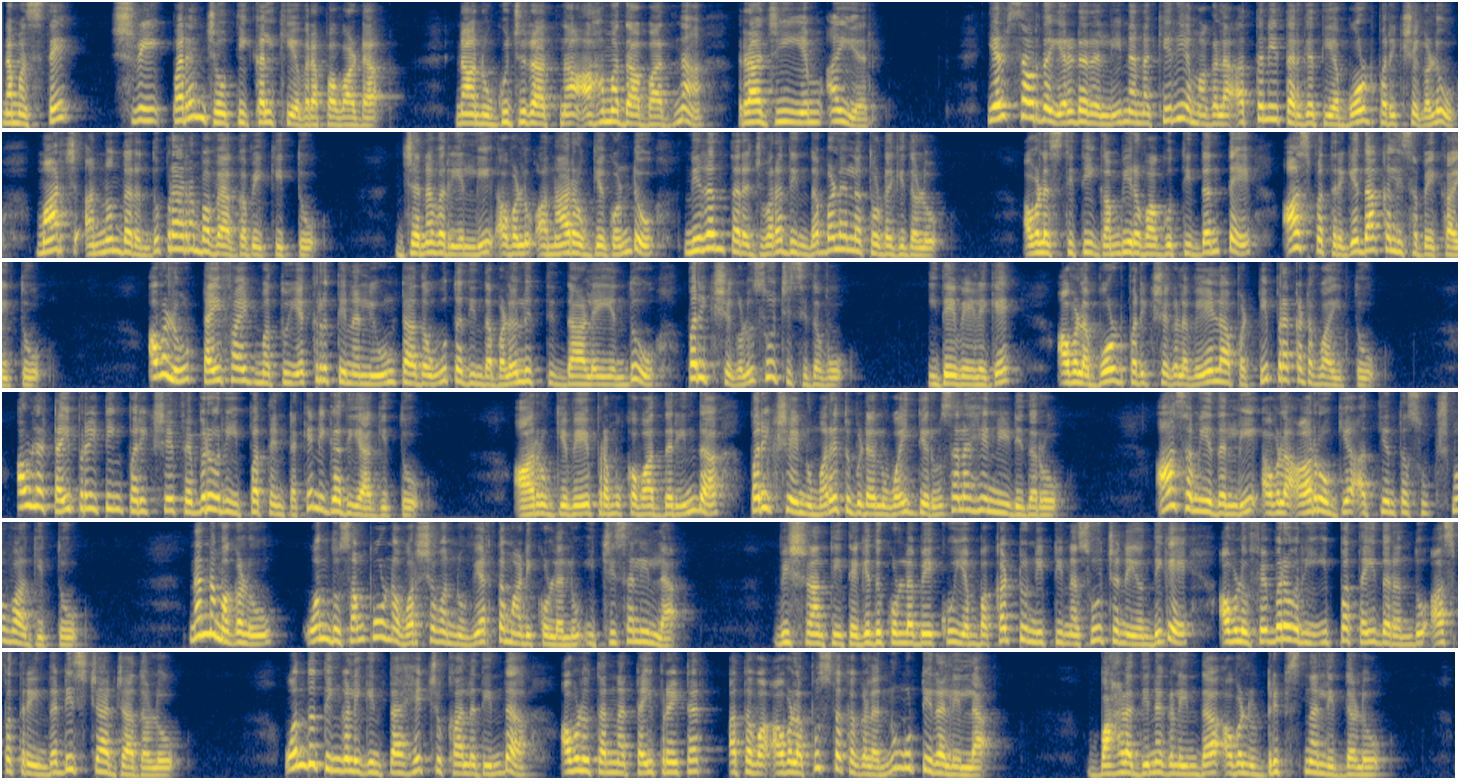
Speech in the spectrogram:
ನಮಸ್ತೆ, ಶ್ರೀ ಪರಂಜ್ಯೋತಿ ಕಲ್ಕಿಯವರ ಪವಾಡ. ನಾನು ಗುಜರಾತ್ನ ಅಹಮದಾಬಾದ್ನ ರಾಜಿ ಎಂ ಅಯ್ಯರ್. ಎರಡ್ ಸಾವಿರದ ಎರಡರಲ್ಲಿ ನನ್ನ ಕಿರಿಯ ಮಗಳ ಹತ್ತನೇ ತರಗತಿಯ ಬೋರ್ಡ್ ಪರೀಕ್ಷೆಗಳು ಮಾರ್ಚ್ ಹನ್ನೊಂದರಂದು ಪ್ರಾರಂಭವಾಗಬೇಕಿತ್ತು. ಜನವರಿಯಲ್ಲಿ ಅವಳು ಅನಾರೋಗ್ಯಗೊಂಡು ನಿರಂತರ ಜ್ವರದಿಂದ ಬಳಲತೊಡಗಿದಳು. ಅವಳ ಸ್ಥಿತಿ ಗಂಭೀರವಾಗುತ್ತಿದ್ದಂತೆ ಆಸ್ಪತ್ರೆಗೆ ದಾಖಲಿಸಬೇಕಾಯಿತು. ಅವಳು ಟೈಫಾಯ್ಡ್ ಮತ್ತು ಯಕೃತ್ತಿನಲ್ಲಿ ಉಂಟಾದ ಊತದಿಂದ ಬಳಲುತ್ತಿದ್ದಾಳೆ ಎಂದು ಪರೀಕ್ಷೆಗಳು ಸೂಚಿಸಿದವು. ಇದೇ ವೇಳೆಗೆ ಅವಳ ಬೋರ್ಡ್ ಪರೀಕ್ಷೆಗಳ ವೇಳಾಪಟ್ಟಿ ಪ್ರಕಟವಾಯಿತು. ಅವಳ ಟೈಪ್ ರೈಟಿಂಗ್ ಪರೀಕ್ಷೆ ಫೆಬ್ರವರಿ ಇಪ್ಪತ್ತೆಂಟಕ್ಕೆ ನಿಗದಿಯಾಗಿತ್ತು. ಆರೋಗ್ಯವೇ ಪ್ರಮುಖವಾದ್ದರಿಂದ ಪರೀಕ್ಷೆಯನ್ನು ಮರೆತು ಬಿಡಲು ವೈದ್ಯರು ಸಲಹೆ ನೀಡಿದರು. ಆ ಸಮಯದಲ್ಲಿ ಅವಳ ಆರೋಗ್ಯ ಅತ್ಯಂತ ಸೂಕ್ಷ್ಮವಾಗಿತ್ತು. ನನ್ನ ಮಗಳು ಒಂದು ಸಂಪೂರ್ಣ ವರ್ಷವನ್ನು ವ್ಯರ್ಥ ಮಾಡಿಕೊಳ್ಳಲು ಇಚ್ಛಿಸಲಿಲ್ಲ. ವಿಶ್ರಾಂತಿ ತೆಗೆದುಕೊಳ್ಳಬೇಕು ಎಂಬ ಕಟ್ಟುನಿಟ್ಟಿನ ಸೂಚನೆಯೊಂದಿಗೆ ಅವಳು ಫೆಬ್ರವರಿ ಇಪ್ಪತ್ತೈದರಂದು ಆಸ್ಪತ್ರೆಯಿಂದ ಡಿಸ್ಚಾರ್ಜ್ ಆದಳು. ಒಂದು ತಿಂಗಳಿಗಿಂತ ಹೆಚ್ಚು ಕಾಲದಿಂದ ಅವಳು ತನ್ನ ಟೈಪ್ರೈಟರ್ ಅಥವಾ ಅವಳ ಪುಸ್ತಕಗಳನ್ನು ಮುಟ್ಟಿರಲಿಲ್ಲ. ಬಹಳ ದಿನಗಳಿಂದ ಅವಳು ಡ್ರಿಪ್ಸ್ನಲ್ಲಿದ್ದಳು.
